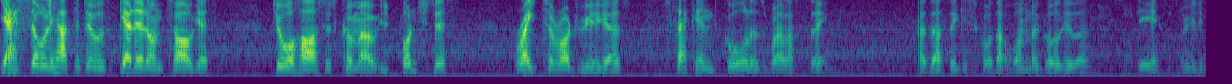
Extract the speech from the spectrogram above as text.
Yes, all he had to do was get it on target. Joe Hart had come out, he'd punched it right to Rodriguez. Second goal as well, I think. As I think he scored that wonder goal the other day, really.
